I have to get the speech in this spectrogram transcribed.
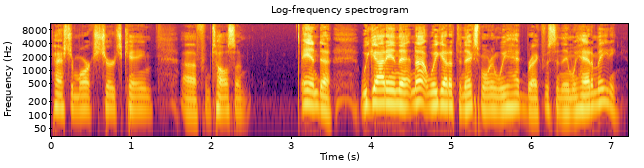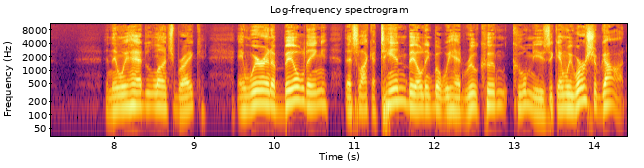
Pastor Mark's church came uh, from Tulsa. And uh, we got in that night. We got up the next morning. We had breakfast, and then we had a meeting. And then we had lunch break. And we're in a building that's like a tin building, but we had real cool, cool music, and we worship God.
